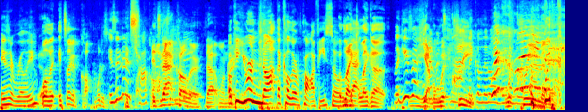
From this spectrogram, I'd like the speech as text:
Is it really? Well, it's like a co- what is it? Isn't it It's chocolate? It's that color, that one. Right Okay, there. you're not the color of coffee, so like that- like a Like it's a hint yeah, of but a with tad, cream. like a little with bit of a- cream in it.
